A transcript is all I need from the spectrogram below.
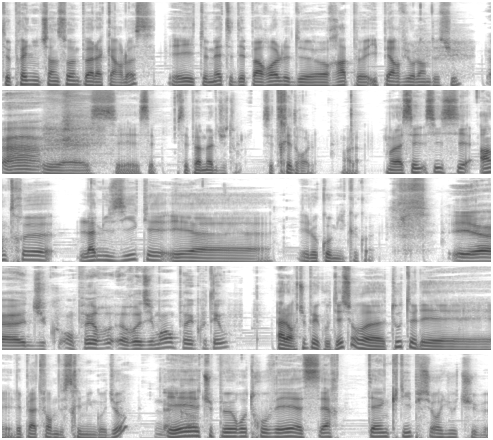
te prennent une chanson un peu à la Carlos et ils te mettent des paroles de rap hyper violent dessus. Ah, Et euh, c'est pas mal du tout. C'est très drôle. Voilà. Voilà, c'est entre la musique et, et, euh, et le comique, quoi. et euh, du coup, on peut, re- redis-moi, on peut écouter où? Alors, tu peux écouter sur euh, toutes les, les plateformes de streaming audio et tu peux retrouver certains clips sur YouTube.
